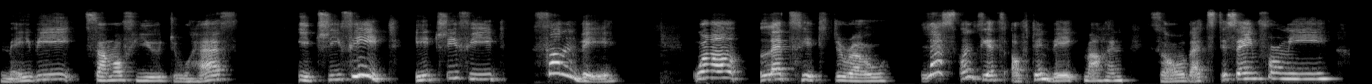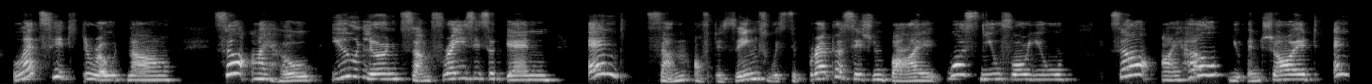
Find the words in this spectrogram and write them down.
maybe some of you do have itchy feet, itchy feet, Fernweh. Well, let's hit the road. Lass uns jetzt auf den Weg machen. So that's the same for me. Let's hit the road now. So I hope you learned some phrases again and some of the things with the preposition by was new for you. So I hope you enjoyed and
